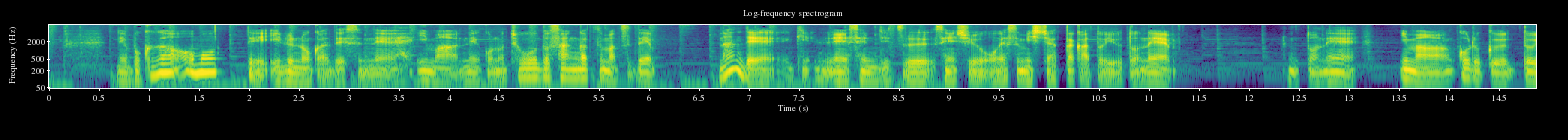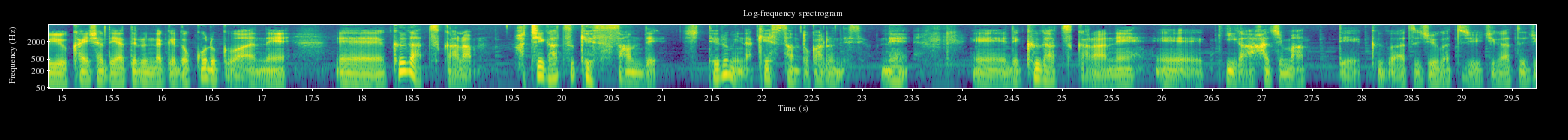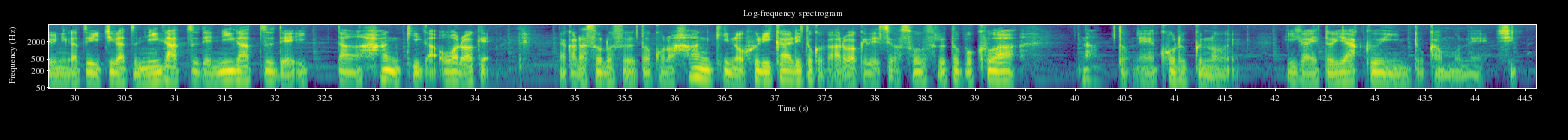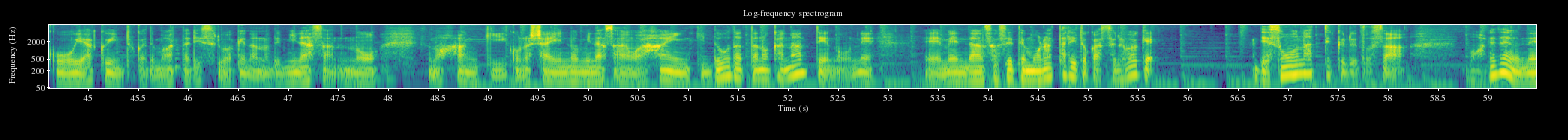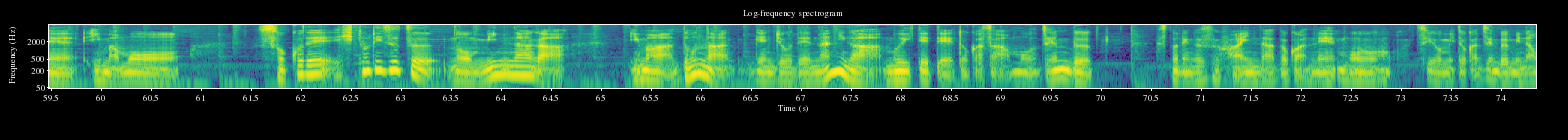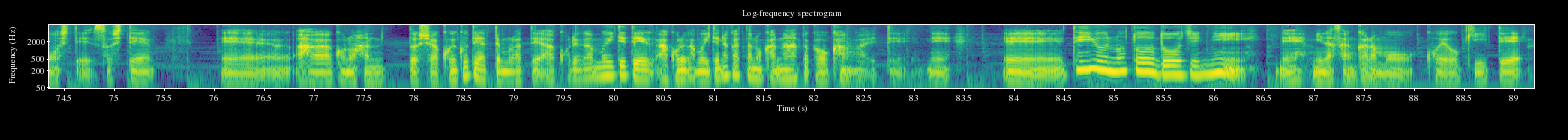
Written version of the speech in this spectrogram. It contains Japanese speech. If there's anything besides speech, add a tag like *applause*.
ね、僕が思っているのがですね今ねこのちょうど3月末でなんで、ね、先日先週お休みしちゃったかというとねうんとね今コルクという会社でやってるんだけどコルクはね、えー9月から8月決算で知ってる？みんな決算とかあるんですよね。えーで9月からね、えー期が始まって9月10月11月12月1月2月で2月で一旦半期が終わるわけ。だからそろするとこの半期の振り返りとかがあるわけですよ。そうすると僕はなんとねコルクの意外と役員とかもね執行役員とかでもあったりするわけなので皆さんのその半期この社員の皆さんは半期どうだったのかなっていうのをね、え面談させてもらったりとかするわけ。でそうなってくるとさあれだよね。今もうそこで一人ずつのみんなが今どんな現状で何が向いててとかさもう全部ストレングスファインダーとかねもう強みとか全部見直してそして、えーああこの半年はこういうことやってもらってあこれが向いててあこれが向いてなかったのかなとかを考えてね。えーっていうのと同時にね皆さんからも声を聞いて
